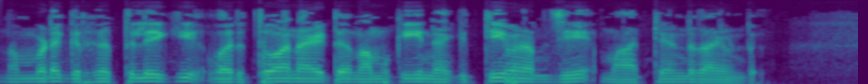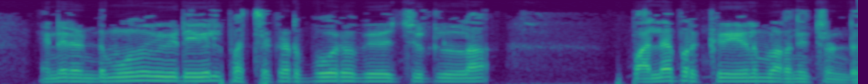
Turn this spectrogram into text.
നമ്മുടെ ഗൃഹത്തിലേക്ക് വരുത്തുവാനായിട്ട് നമുക്ക് ഈ നെഗറ്റീവ് എനർജിയെ മാറ്റേണ്ടതായുണ്ട്. എന്റെ രണ്ട് മൂന്ന് വീഡിയോയിൽ പച്ചക്കർപ്പൂരം ഉപയോഗിച്ചിട്ടുള്ള പല പ്രക്രിയകളും പറഞ്ഞിട്ടുണ്ട്.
